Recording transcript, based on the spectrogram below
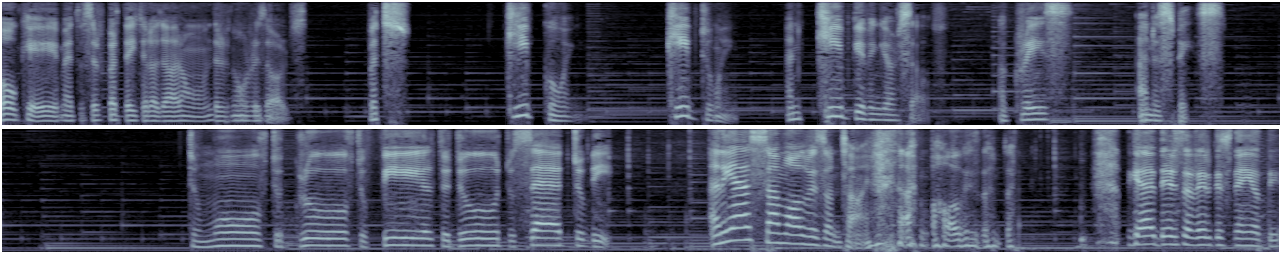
okay मैं तो सिर्फ करते ही चला जा रहा हूँ there no result but keep going keep doing and keep giving yourself a grace and a space To move, to groove, to feel, to do, to set, to be. And yes, I'm always on time. I'm always on time. क्या देर सवेर कुछ नहीं होती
